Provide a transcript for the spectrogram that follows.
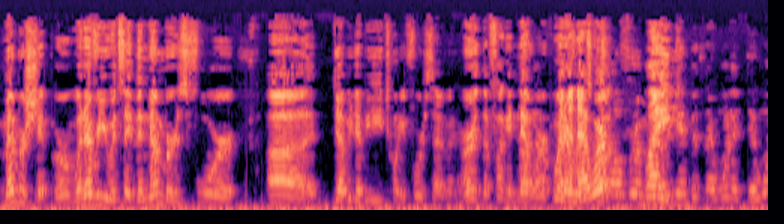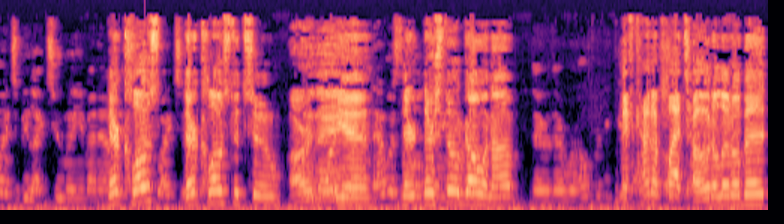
membership or whatever you would say the numbers for uh WWE twenty four seven or the fucking network whatever it's network? called. over a Like- million, but they wanted they wanted to be like two million by now. They're close. not. They're close to two. Are they? Yeah, That was the they're they're still They were- going up. They, they were hoping to get. They've kind of more. plateaued a little bit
